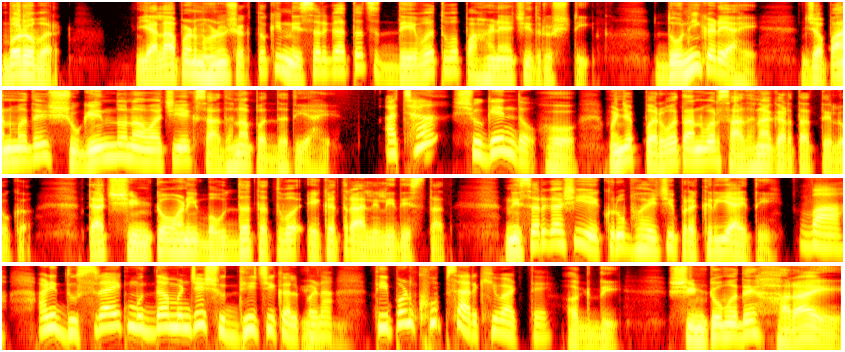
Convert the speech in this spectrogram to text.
बरोबर. याला आपण म्हणू शकतो की निसर्गातच देवत्व पाहण्याची दृष्टी दोन्हीकडे आहे. जपानमध्ये शुगेंदो नावाची एक साधना पद्धती आहे. अच्छा शुगेंदो. हो म्हणजे पर्वतांवर साधना करतात ते लोक. त्यात शिंटो आणि बौद्ध तत्व एकत्र आलेली दिसतात. निसर्गाशी एकरूप व्हायची प्रक्रिया आहे ती. वा आणि दुसरा एक मुद्दा म्हणजे शुद्धीची कल्पना. ती पण खूप सारखी वाटते. अगदी. शिंटोमध्ये हराए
